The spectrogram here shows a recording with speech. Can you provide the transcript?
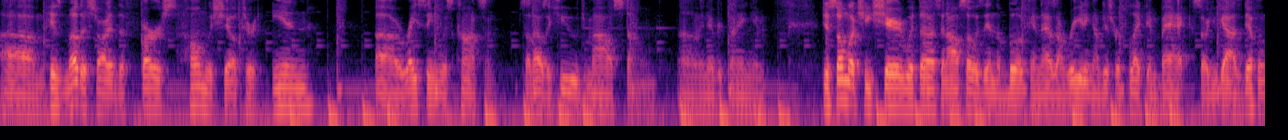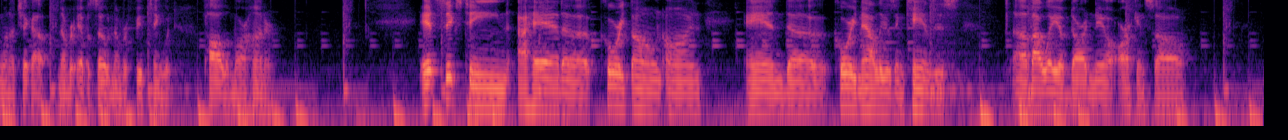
Um, his mother started the first homeless shelter in uh, Racine, Wisconsin. So that was a huge milestone uh, and everything. And just so much he shared with us and also is in the book. And as I'm reading, I'm just reflecting back. So you guys definitely want to check out number episode number 15 with Paul Lamar Hunter. At 16, I had uh, Corey Thone on, and uh, Corey now lives in Kansas uh, by way of Dardanelle, Arkansas.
